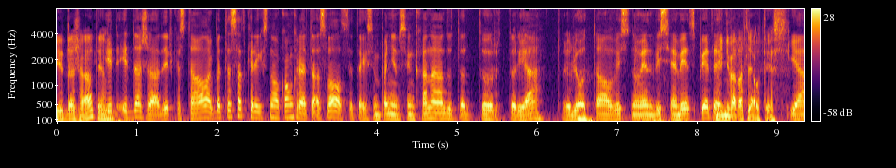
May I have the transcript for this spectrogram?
Ir dažādi. Jā. Ir, ir dažādi, ir kas tālāk, bet tas atkarīgs no konkrētās valsts. Ja teiksim, paņemsim Kanādu, tad tur, tur jā, Tur ir ļoti tālu viss no vien, visiem vietas pietiek. Viņi var atļauties. Jā,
